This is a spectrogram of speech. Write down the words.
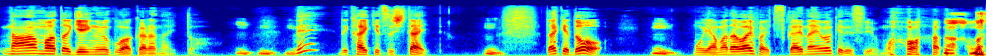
なあ、また原因がよくわからないと。うんうんうん。ね？で、解決したい。うんだけど、うん。もう山田 Wi-Fi 使えないわけですよ、もう。まあ、まあ、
